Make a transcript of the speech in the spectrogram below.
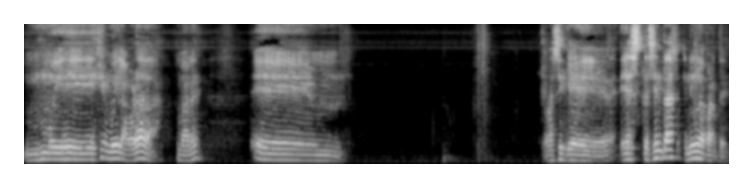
muy, muy elaborada, ¿vale? Eh, así que es, te sientas en ninguna parte.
